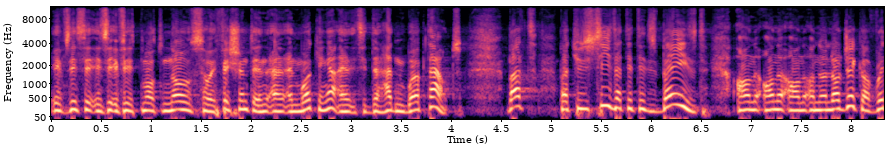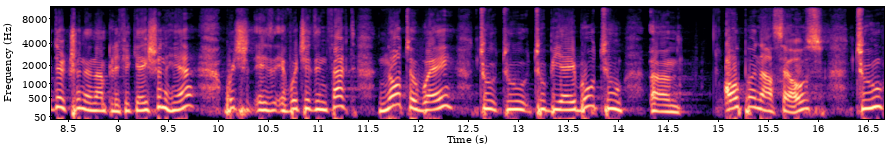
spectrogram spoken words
if, this is, if it was not so efficient and, and, and working out, and it hadn't worked out. But, but you see that it is based on, on, on, on a logic of reduction and amplification here, which is, which is in fact not a way to, to, to be able to um, open ourselves to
